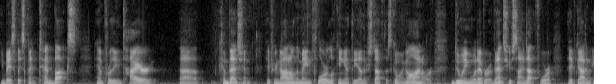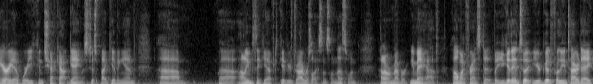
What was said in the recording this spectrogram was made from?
You basically spend 10 bucks, and for the entire uh, convention, if you're not on the main floor looking at the other stuff that's going on or doing whatever events you signed up for, they've got an area where you can check out games just by giving in. Um, uh, I don't even think you have to give your driver's license on this one. I don't remember. You may have. All my friends did. But you get into it, you're good for the entire day,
